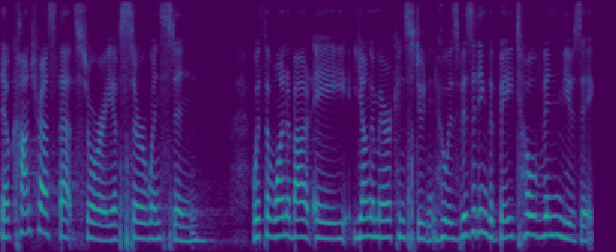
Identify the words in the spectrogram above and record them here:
now, contrast that story of Sir Winston with the one about a young American student who was visiting the Beethoven music,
